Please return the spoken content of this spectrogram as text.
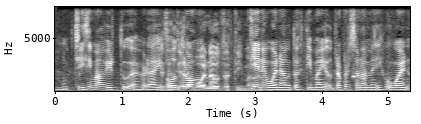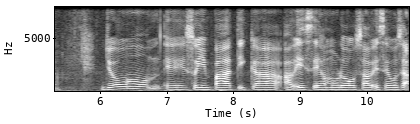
muchísimas virtudes, ¿verdad? Y otro tiene buena autoestima. Tiene buena autoestima y otra persona me dijo, bueno, yo eh, soy empática, a veces amorosa, a veces, o sea,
